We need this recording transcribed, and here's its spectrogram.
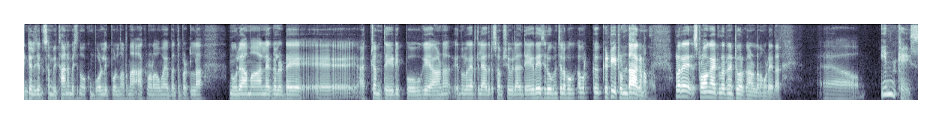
ഇന്റലിജൻസ് സംവിധാനം വെച്ച് നോക്കുമ്പോൾ ഇപ്പോൾ നടന്ന ആക്രമണവുമായി ബന്ധപ്പെട്ടുള്ള നൂലാമാലകളുടെ അറ്റം തേടി പോവുകയാണ് എന്നുള്ള കാര്യത്തിൽ യാതൊരു സംശയമില്ല അതിന്റെ ഏകദേശ രൂപം ചിലപ്പോൾ അവർക്ക് കിട്ടിയിട്ടുണ്ടാകണം. വളരെ സ്ട്രോങ് ആയിട്ടുള്ള ഒരു നെറ്റ്വർക്കാണല്ലോ നമ്മുടേത്. ഇൻ കേസ്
